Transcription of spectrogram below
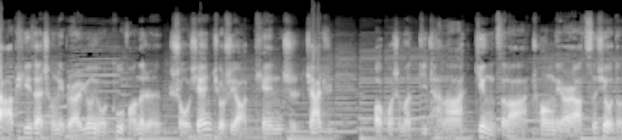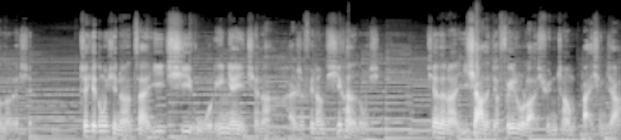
大批在城里边拥有住房的人，首先就是要添置家具。包括什么地毯啦、镜子啦、窗帘啊、刺绣等等这些，这些东西呢，在一七五零年以前呢，还是非常稀罕的东西。现在呢，一下子就飞入了寻常百姓家。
